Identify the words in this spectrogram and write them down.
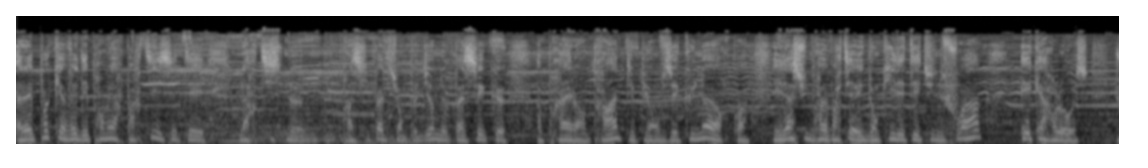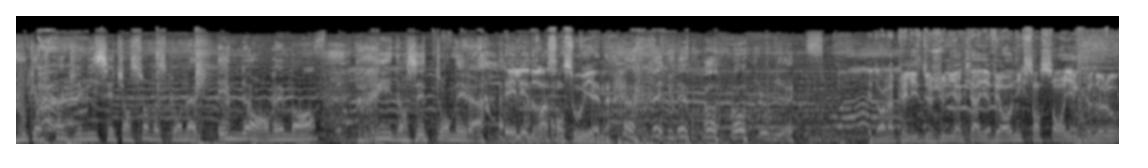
À l'époque, il y avait des premières parties. C'était l'artiste principal, si on peut dire, ne passait que après l'entracte et puis on faisait qu'une heure, quoi. Et là, c'est une première partie avec donc Il était une fois et Carlos. Je vous cache pas que j'ai mis cette chanson parce qu'on a énormément ri dans cette tournée-là. Et les draps s'en souviennent. Et dans la playlist de Julien Clerc, il y a Véronique Sanson, rien que de l'eau.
